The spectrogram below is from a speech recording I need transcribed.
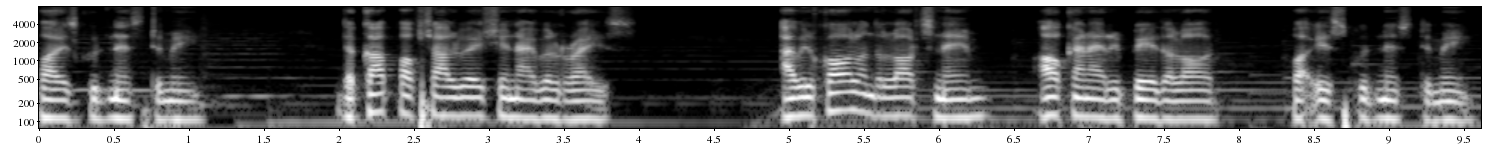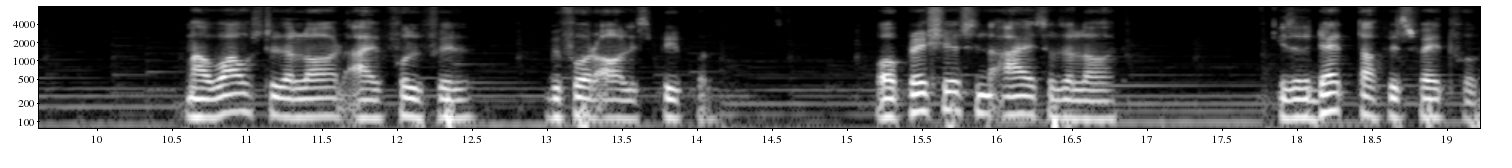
for his goodness to me? The cup of salvation I will raise. I will call on the Lord's name. How can I repay the Lord for his goodness to me? My vows to the Lord I fulfill before all his people. O precious in the eyes of the Lord is the death of his faithful.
